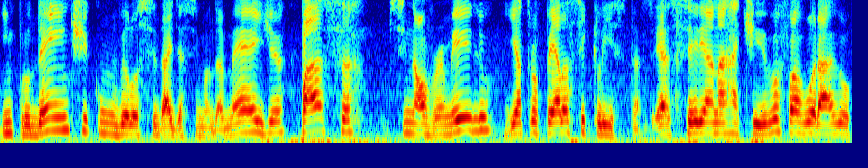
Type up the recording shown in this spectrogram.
imprudente, com velocidade acima da média, passa sinal vermelho e atropela ciclista. Essa seria a narrativa favorável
